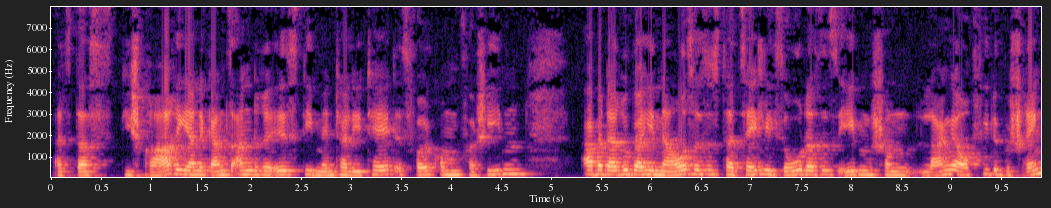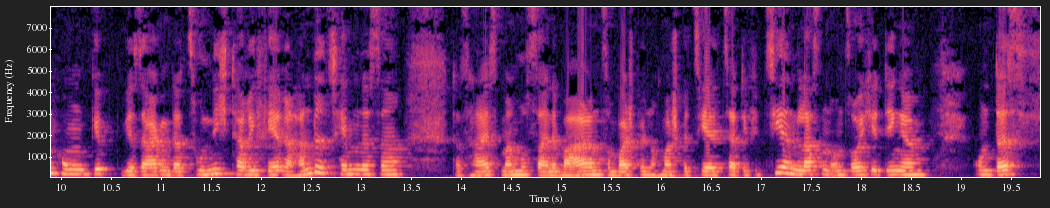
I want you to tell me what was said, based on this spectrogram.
als dass die Sprache ja eine ganz andere ist, die Mentalität ist vollkommen verschieden. Aber darüber hinaus ist es tatsächlich so, dass es eben schon lange auch viele Beschränkungen gibt. Wir sagen dazu nicht tarifäre Handelshemmnisse. Das heißt, man muss seine Waren zum Beispiel nochmal speziell zertifizieren lassen und solche Dinge. Und das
